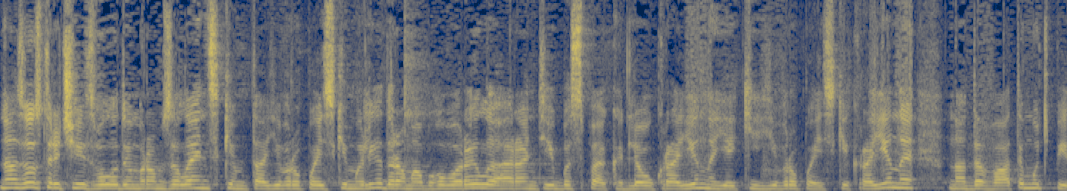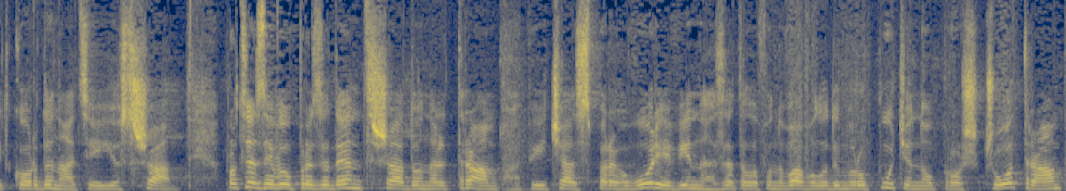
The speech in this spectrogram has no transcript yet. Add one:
На зустрічі з Володимиром Зеленським та європейськими лідерами обговорили гарантії безпеки для України, які європейські країни надаватимуть під координацією США. Про це заявив президент США Дональд Трамп. Під час переговорів він зателефонував Володимиру Путіну. Про що Трамп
